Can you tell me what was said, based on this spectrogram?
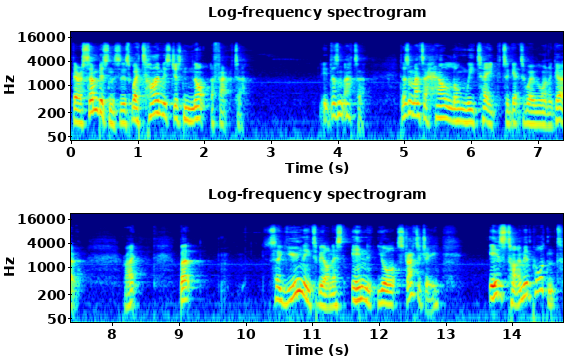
There are some businesses where time is just not a factor. It doesn't matter. It doesn't matter how long we take to get to where we want to go, right? But so you need to be honest in your strategy. Is time important?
